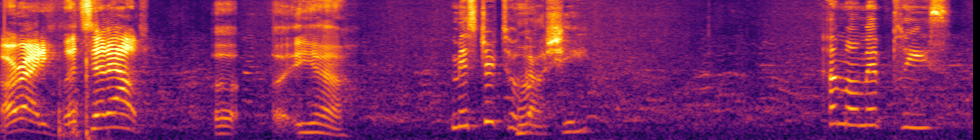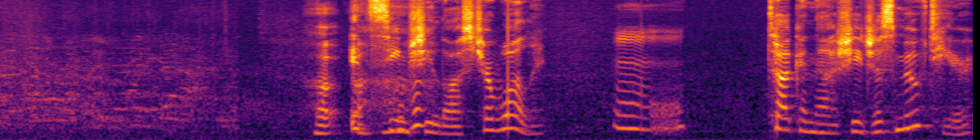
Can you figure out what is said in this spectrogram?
Alrighty, let's head out. Uh, uh yeah. Mr. Togashi. A moment, please. Uh, it uh-huh. seems she lost her wallet. Mm. Takanashi just moved here,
